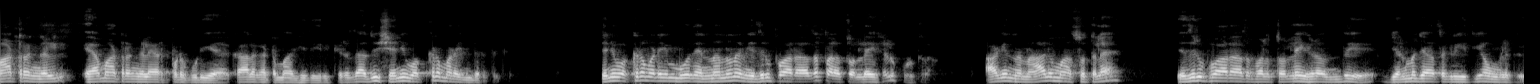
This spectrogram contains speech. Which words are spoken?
மாற்றங்கள் ஏமாற்றங்கள் ஏற்படக்கூடிய காலகட்டமாக இது இருக்கிறது. அது சனி வக்கரம் அடைந்திருக்கு சனி வக்கரம் அடையும் போது என்னென்னா நம்ம எதிர்பாராத பல தொல்லைகளை கொடுக்கலாம். ஆக இந்த நாலு மாதத்தில் எதிர்பாராத பல தொல்லைகளை வந்து ஜென்மஜாதக ரீதியாக உங்களுக்கு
